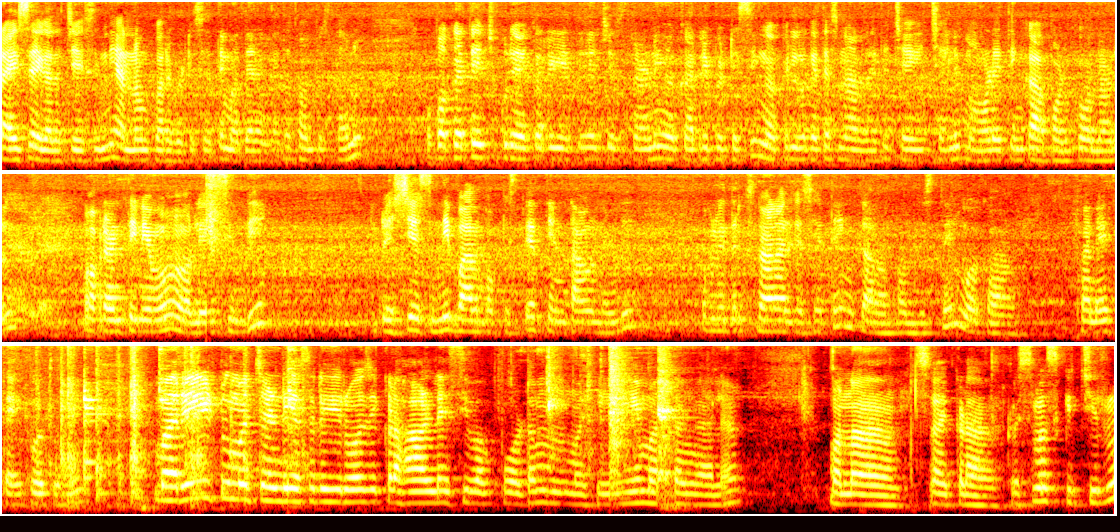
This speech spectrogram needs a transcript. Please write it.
రైసే కదా చేసింది అన్నం కూర పెట్టేసి అయితే మధ్యాహ్నం అయితే పంపిస్తాను. ఒక ఇచ్చుకునే కర్రీ అయితే చేస్తున్నాను ఇంకా కర్రీ పెట్టేసి ఇంకా పిల్లలకైతే స్నానం అయితే చేయించాలి. మావాడైతే ఇంకా పడుకున్నాడు మా ఫ్రెండ్ తినేమో లేచింది బ్రష్ చేసింది బాదం పంపిస్తే తింటా ఉండండి. ఇప్పుడు ఇద్దరికి స్నానాలు చేసి అయితే ఇంకా పంపిస్తే ఒక పని అయితే అయిపోతుంది. మరీ టూ మచ్ అండి అసలు ఈరోజు ఇక్కడ హాలిడేస్ ఇవ్వకపోవటం మాకు ఏం అర్థం కాలే. మొన్న స- ఇక్కడ క్రిస్మస్కి ఇచ్చిర్రు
